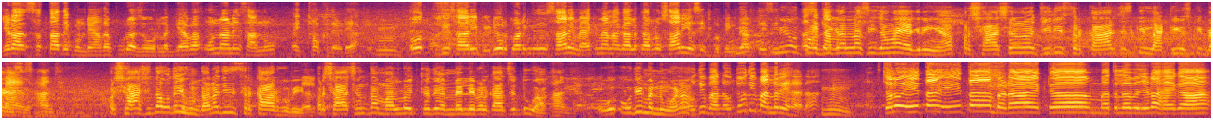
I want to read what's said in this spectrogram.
ਜਿਹੜਾ ਸੱਤਾ ਦੇ ਗੁੰਡਿਆਂ ਦਾ ਪੂਰਾ ਜ਼ੋਰ ਲੱਗਿਆ ਵਾ ਉਹਨਾਂ ਨੇ ਸਾਨੂੰ ਇੱਥੋਂ ਖਦੇੜਿਆ। ਉਹ ਤੁਸੀਂ ਸਾਰੀ ਵੀਡੀਓ ਰਿਕਾਰਡਿੰਗ ਸਾਰੇ ਮਹਿਕਮਿਆਂ ਨਾਲ ਗੱਲ ਕਰ ਲਓ ਸਾਰੀ ਅਸੀਂ ਬੁਕਿੰਗ ਕਰਤੀ ਸੀ ਅਸੀਂ ਗੱਲ ਨਾਲ ਅਸੀਂ ਜਮਾ ਐਗਰੀ ਆ। ਪ੍ਰਸ਼ਾਸਨ ਜਿਹਦੀ ਸਰਕਾਰ ਜਿਸकी ਲਾਠੀ ਉਸकी ਬੈਂਸ ਬੈਂਸ ਹਾਂਜੀ। ਪ੍ਰਸ਼ਾਸਨ ਤਾਂ ਉਹਦਾ ਹੀ ਹੁੰਦਾ ਨਾ ਜਿਹਦੀ ਸਰਕਾਰ ਹੋਵੇ। ਬਿਲਕੁਲ। ਪ੍ਰਸ਼ਾਸਨ ਤਾਂ ਮੰਨ ਲਓ ਇੱਥੇ ਦੇ ਐਮਐਲਏ ਬਲਕਾਰ ਸਿੱਧੂ ਆ। ਹਾਂਜੀ। ਉਹ ਉਹਦੀ ਮੰਨੂਗਾ ਨਾ। ਉਹਦੀ ਬਣ ਉਹਦੀ ਬਣ ਰਿਹਾ ਨਾ। ਹੂੰ। ਚਲੋ ਇਹ ਤਾਂ ਇਹ ਤਾਂ ਬੜਾ ਇੱਕ ਮਤਲਬ ਜਿਹੜਾ ਹੈਗਾ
